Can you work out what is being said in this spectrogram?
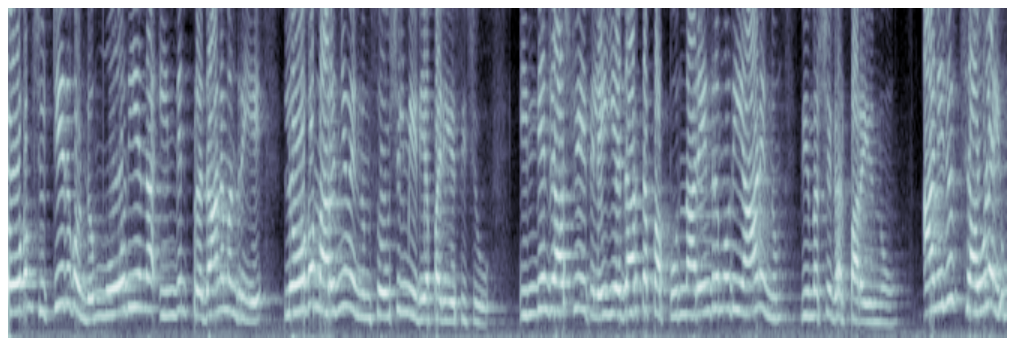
ലോകം ചുറ്റിയതുകൊണ്ടും മോദി എന്ന ഇന്ത്യൻ പ്രധാനമന്ത്രിയെ ലോകം അറിഞ്ഞുവെന്നും സോഷ്യൽ മീഡിയ പരിഹസിച്ചു. ഇന്ത്യൻ രാഷ്ട്രീയത്തിലെ യഥാർത്ഥ പപ്പു നരേന്ദ്രമോദിയാണെന്നും വിമർശകർ പറയുന്നു. അനിരുദ്ധ് ചൗളയും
